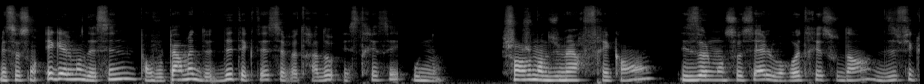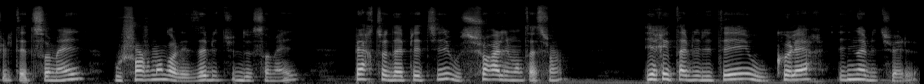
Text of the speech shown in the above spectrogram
mais ce sont également des signes pour vous permettre de détecter si votre ado est stressé ou non. Changement d'humeur fréquent, isolement social ou retrait soudain, difficulté de sommeil, ou changement dans les habitudes de sommeil, perte d'appétit ou suralimentation, irritabilité ou colère inhabituelle,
